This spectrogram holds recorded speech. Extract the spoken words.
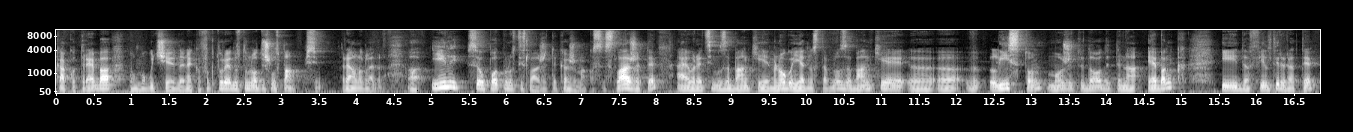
kako treba, pa moguće je da je neka faktura jednostavno otišla u spam, mislim, realno gledano. Uh, ili se u potpunosti slažete. Kažem, ako se slažete, a evo recimo za banke je mnogo jednostavno, za banke uh, uh, listom možete da odete na e-bank i da filtrirate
